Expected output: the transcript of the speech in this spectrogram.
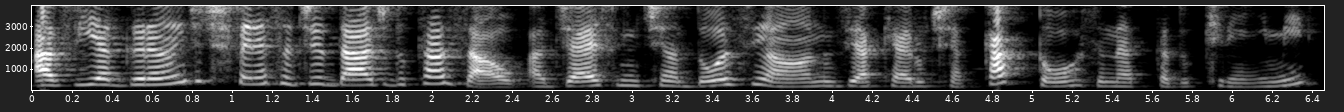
havia grande diferença de idade do casal. A Jasmine tinha 12 anos e a Carol tinha 14 na época do crime,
